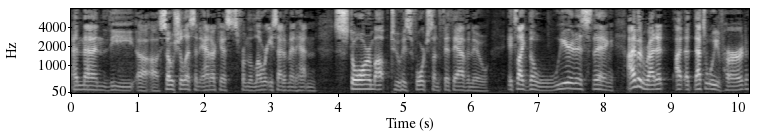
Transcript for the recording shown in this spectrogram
and then the uh, uh, socialists and anarchists from the Lower East Side of Manhattan storm up to his fortress on Fifth Avenue. It's like the weirdest thing. I haven't read it. I, that's what we've heard,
